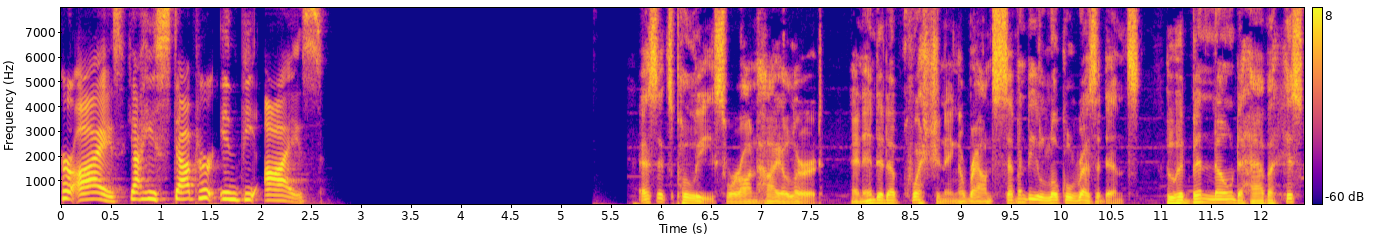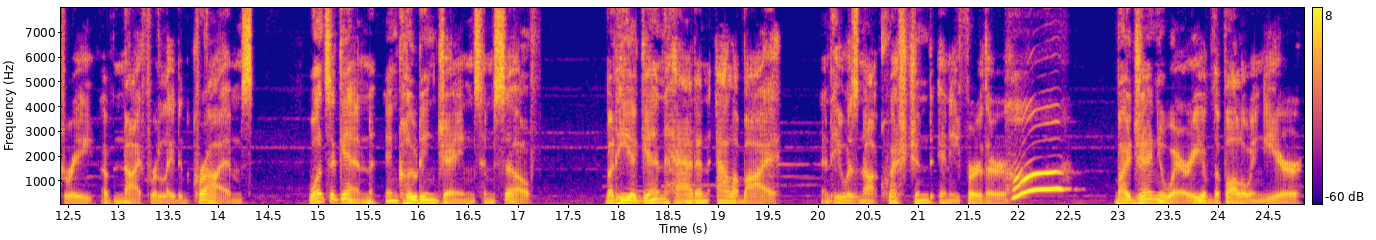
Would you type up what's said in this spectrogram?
Her eyes. Yeah, he stabbed her in the eyes. Essex police were on high alert and ended up questioning around 70 local residents who had been known to have a history of knife related crimes, once again, including James himself. But he again had an alibi, and he was not questioned any further. Huh? By January of the following year,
